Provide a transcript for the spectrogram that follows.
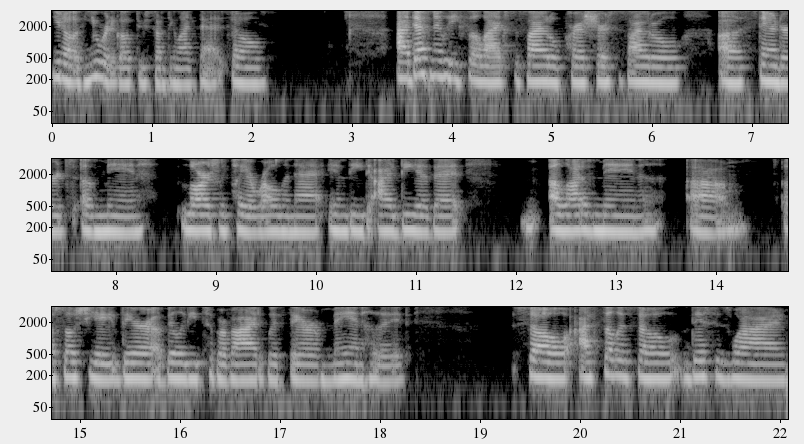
you know, if you were to go through something like that. So I definitely feel like societal pressure, societal uh, standards of men largely play a role in that, and the, idea that a lot of men um, associate their ability to provide with their manhood. So I feel as though this is why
